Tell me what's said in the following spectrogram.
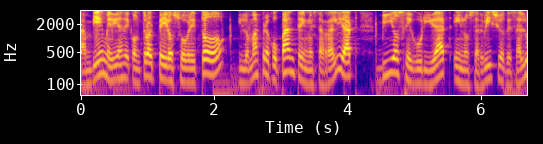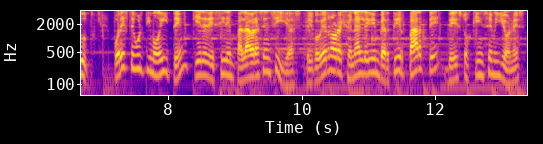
también medidas de control, pero sobre todo, y lo más preocupante en nuestra realidad, bioseguridad en los servicios de salud. Por este último ítem, quiere decir en palabras sencillas que el gobierno regional debe invertir parte de estos 15 millones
